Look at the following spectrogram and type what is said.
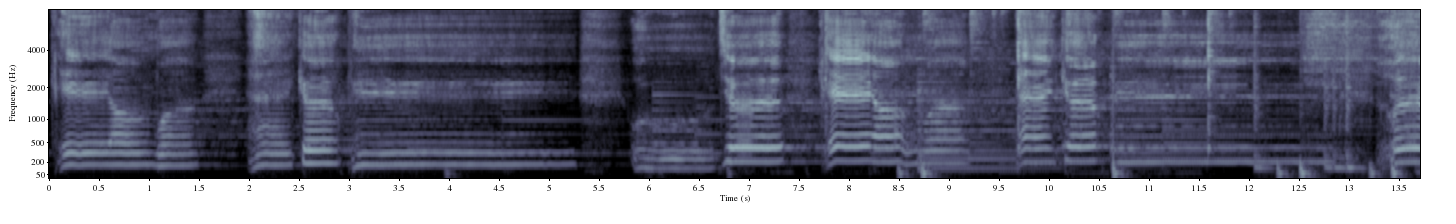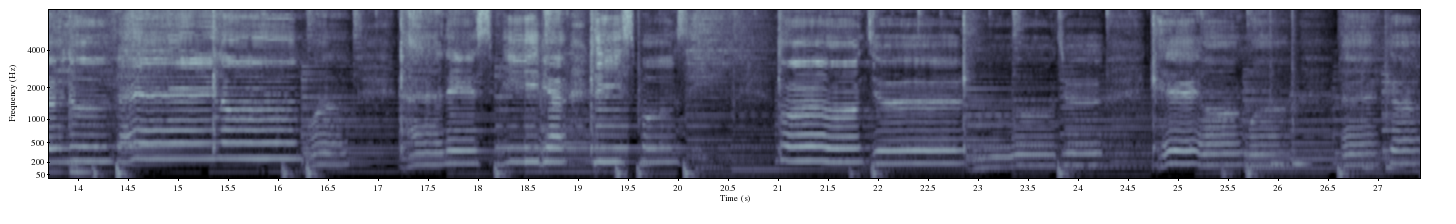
crée en moi un cœur pur. Ô Dieu, crée en moi un cœur pur. Renouvelle en moi un esprit bien disposé. Ô Dieu, ô Dieu, crée en moi un cœur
